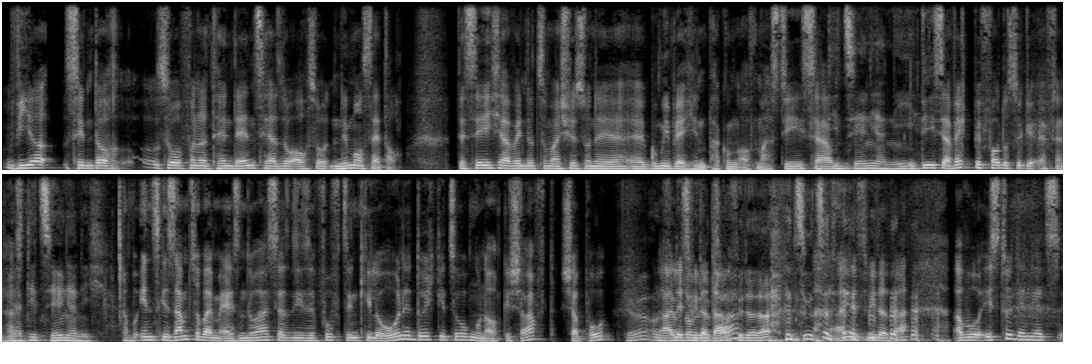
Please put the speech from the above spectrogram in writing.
wir sind doch so von der Tendenz her so auch so Nimmersetter. Das sehe ich ja, wenn du zum Beispiel so eine äh, Gummibärchenpackung aufmachst. Die ist ja, Die zählen ja nie. die ist ja weg, bevor du sie geöffnet Ja, hast. die zählen ja nicht. Aber insgesamt so beim Essen, du hast ja diese 15 Kilo ohne durchgezogen und auch geschafft. Chapeau. Ja, und Alles wieder da. wieder da. Alles wieder da. Aber isst du denn jetzt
